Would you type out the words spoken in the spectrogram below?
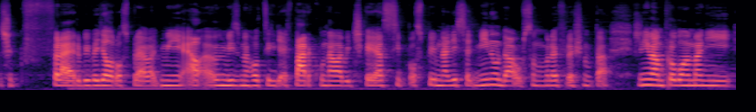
však frajer by vedel rozprávať. My, my sme hoci kde aj v parku na lavičke, ja si pospím na 10 minút a už som refreshnutá. Že nemám problém ani...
